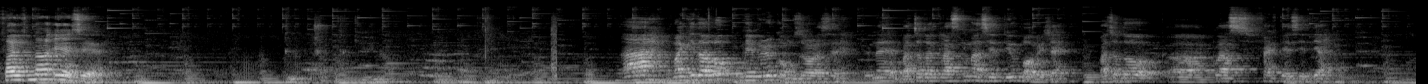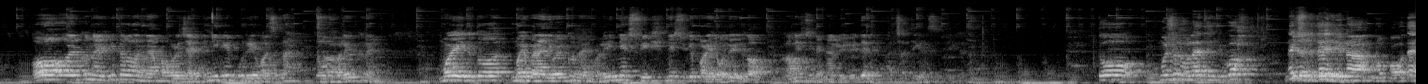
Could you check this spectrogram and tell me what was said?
five na ya sih ah magi tuh lo memory komzor sih karena baca tuh kelas gimana sih tuh power sih baca tuh kelas five deh sih ya Oh, oh, itu naik kita orang nyapa kalau jadi ini kayak buri apa sih nah, tuh balik kan? Mau itu tuh, mau yang berani juga itu naik. Ini next week, next week kita pergi jauh deh, gitu. Next week kita naik lebih deh. Acha tiga sih. তো মই যোন ওলাই থাকিব নেক্সট ডে দিনা মই পাওঁ দে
